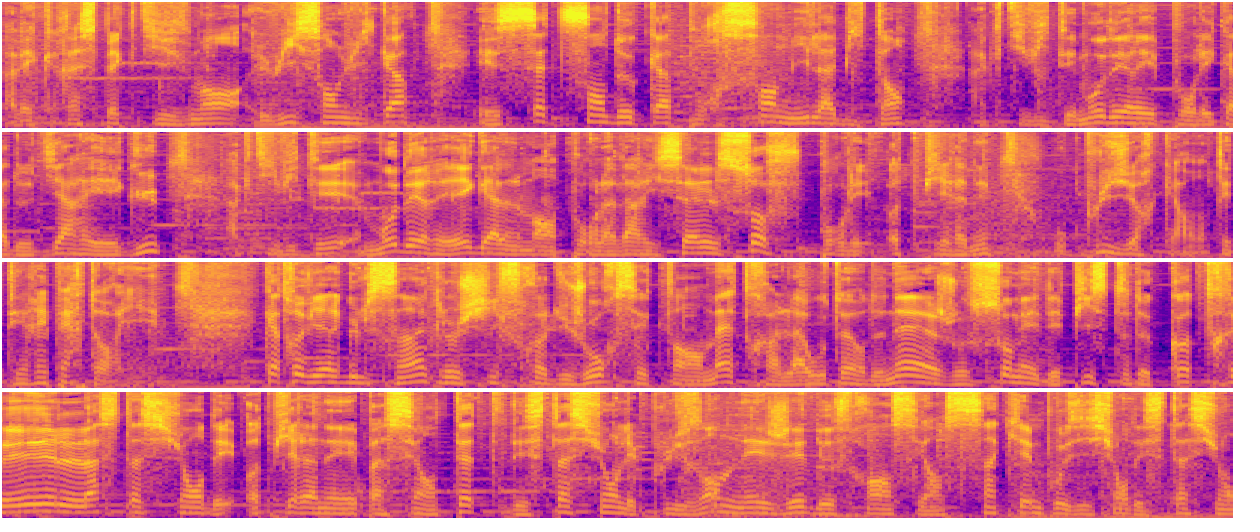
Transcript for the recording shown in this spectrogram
avec respectivement 808 cas et 702 cas pour 100 000 habitants. Activité modérée pour les cas de diarrhée aiguë, modérée également pour la varicelle, sauf pour les Hautes-Pyrénées où plusieurs cas ont été répertoriés. 4,5, le chiffre du jour, c'est en mètres la hauteur de neige au sommet des pistes de Cotteret. La station des Hautes-Pyrénées est passée en tête des stations les plus enneigées de France et en cinquième position des stations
